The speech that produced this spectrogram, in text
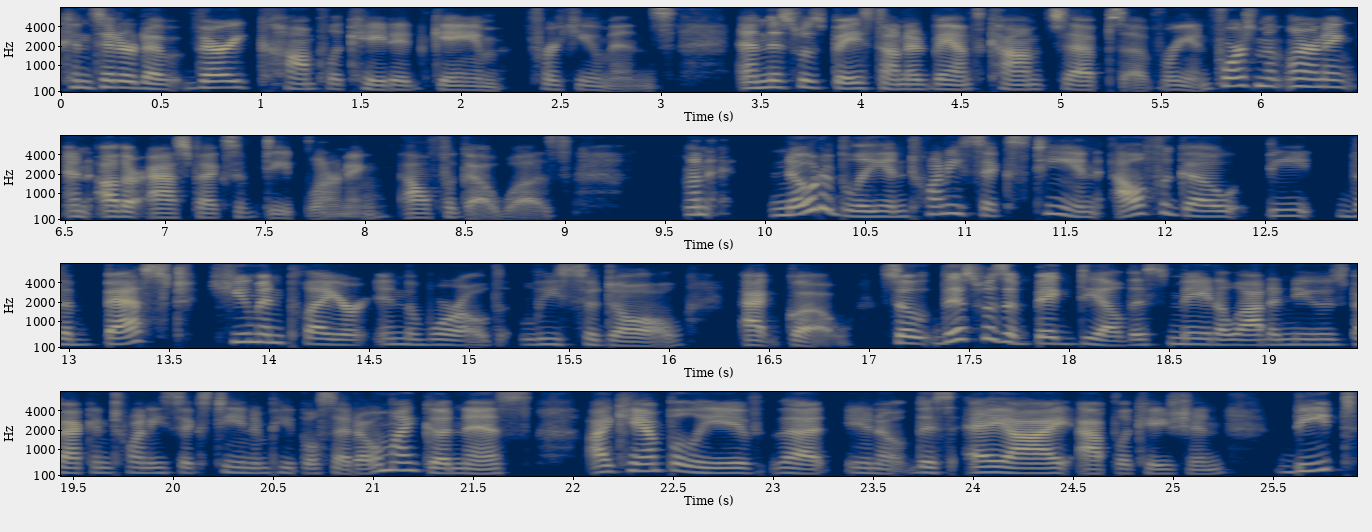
considered a very complicated game for humans. And this was based on advanced concepts of reinforcement learning and other aspects of deep learning. AlphaGo was. And notably, in 2016, AlphaGo beat the best human player in the world, Lee Sedol, at Go. So this was a big deal. This made a lot of news back in 2016, and people said, "Oh my goodness, I can't believe that you know this AI application beat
